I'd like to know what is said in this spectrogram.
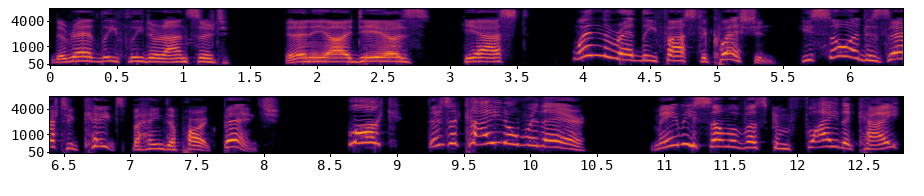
The red leaf leader answered. Any ideas? He asked. When the red leaf asked the question, he saw a deserted kite behind a park bench. Look, there's a kite over there. Maybe some of us can fly the kite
